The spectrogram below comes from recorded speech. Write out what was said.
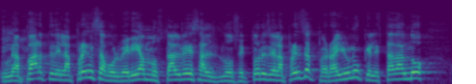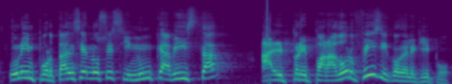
una parte de la prensa, volveríamos tal vez a los sectores de la prensa, pero hay uno que le está dando una importancia, no sé si nunca vista, al preparador físico del equipo.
